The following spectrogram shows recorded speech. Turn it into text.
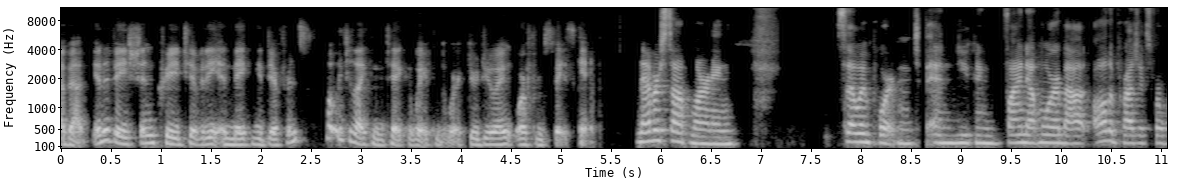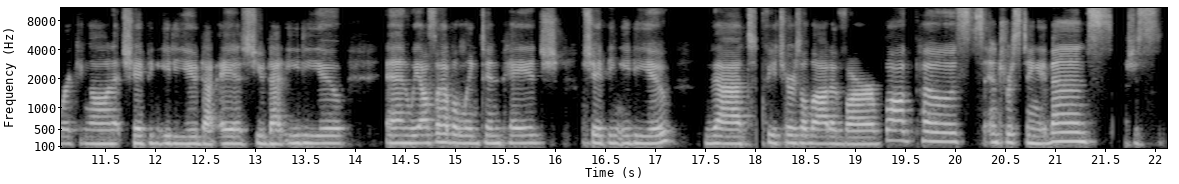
about innovation, creativity, and making a difference, what would you like them to take away from the work you're doing or from Space Camp? Never stop learning. So important. And you can find out more about all the projects we're working on at shapingedu.asu.edu. And we also have a LinkedIn page, Shaping EDU, that features a lot of our blog posts, interesting events, just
